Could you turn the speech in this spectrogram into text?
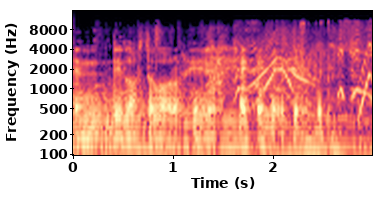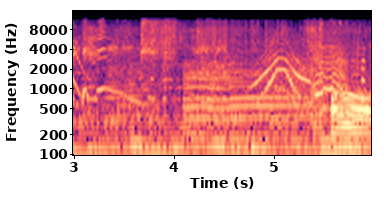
And they lost a lot of hair. oh,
